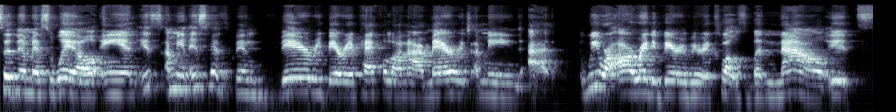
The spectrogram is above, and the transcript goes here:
to them as well. And it's, I mean, it has been very, very impactful on our marriage. I mean, I, we were already very, very close, but now it's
